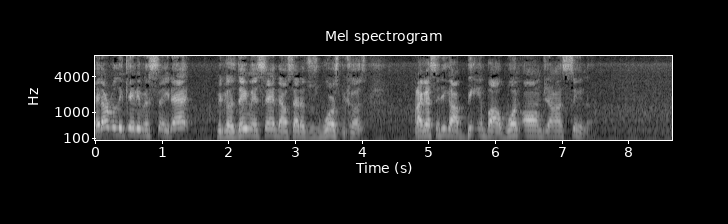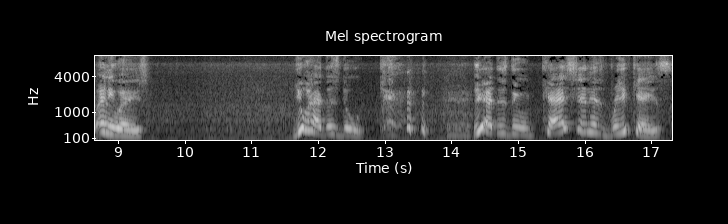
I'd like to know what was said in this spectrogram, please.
And I really can't even say that because Damien Sandow status was worse because, like I said, he got beaten by one armed John Cena. But anyways, you had this dude, you had this dude cash in his briefcase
